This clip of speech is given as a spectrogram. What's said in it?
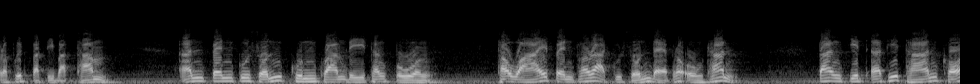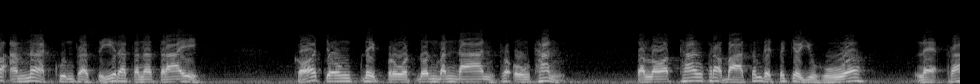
ประพฤติปฏิบัติธรรม อันเป็นกุศลคุณความดีทั้งปวง ถวายเป็นพระราชกุศลแด่พระองค์ท่าน ตั้งจิตอธิษฐานขออำนาจคุณพระศรีรัตนตรัย ขอจงได้โปรดดลบันดาลพระองค์ท่าน ตลอดทั้งพระบาทสมเด็จพระเจ้าอยู่หัว และพระ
